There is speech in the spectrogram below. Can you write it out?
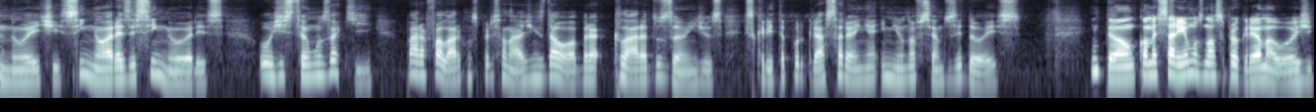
noite, senhoras e senhores. Hoje estamos aqui para falar com os personagens da obra Clara dos Anjos, escrita por Graça Aranha em 1902. Então, começaremos nosso programa hoje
